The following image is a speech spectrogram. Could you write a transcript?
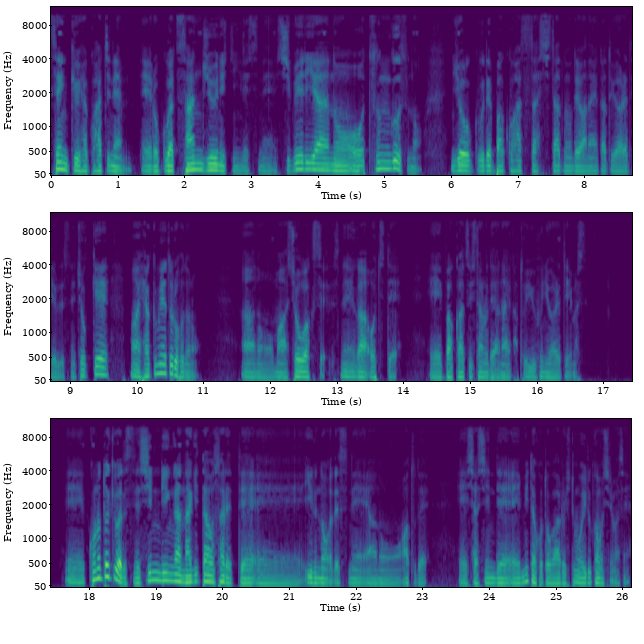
1908年、えー6月30日にですね、シベリアのツングースの上空で爆発させたのではないかと言われているですね、直径、まあ、100メートルほどの、あの、まあ、小惑星ですね、が落ちて、えー爆発したのではないかというふうに言われています。えーこの時はですね、森林がなぎ倒されて、えいるのはですね、あの、後で、え写真で、見たことがある人もいるかもしれません。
